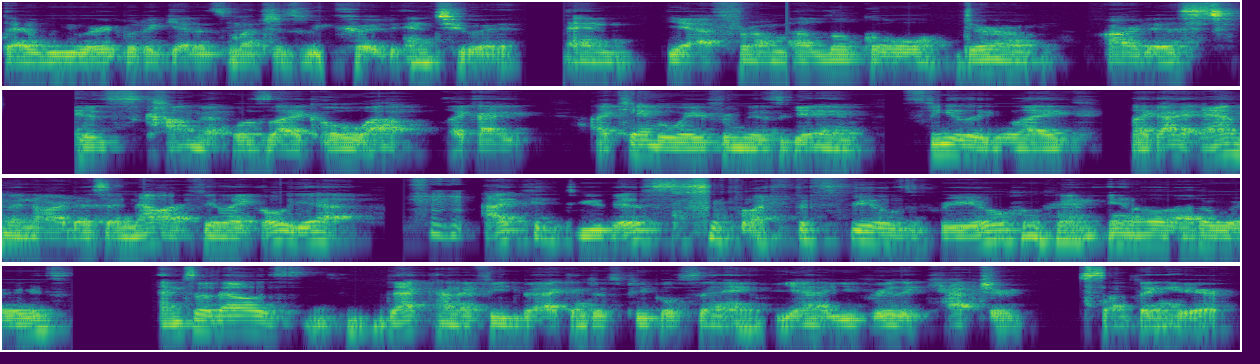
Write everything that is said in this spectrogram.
that we were able to get as much as we could into it. And yeah, from a local Durham artist, his comment was like, "Oh wow, like I I came away from this game feeling like like I am an artist, and now I feel like, oh yeah, I could do this. like this feels real in, in a lot of ways." And so that was that kind of feedback, and just people saying, "Yeah, you've really captured something here,"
